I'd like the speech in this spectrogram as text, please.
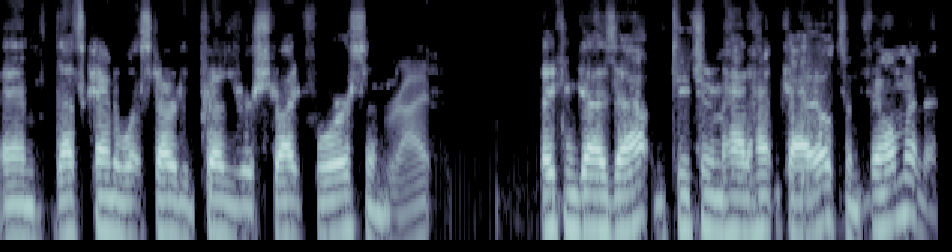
and that's kind of what started Predator Strike Force and Right. taking guys out and teaching them how to hunt coyotes and filming and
